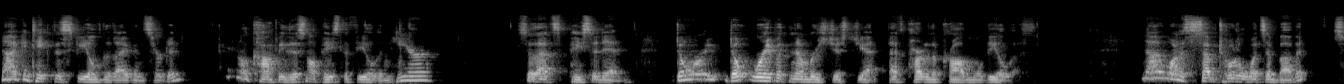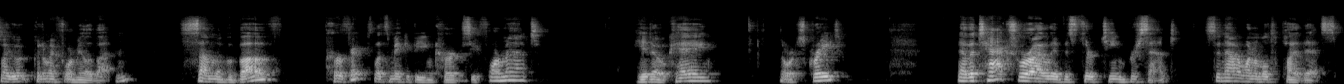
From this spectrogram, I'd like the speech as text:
Now I can take this field that I've inserted, and I'll copy this and I'll paste the field in here. So that's pasted in. Don't worry, don't worry about the numbers just yet. That's part of the problem we'll deal with. Now I want to subtotal what's above it. So I go, go to my formula button, sum of above, perfect. Let's make it be in currency format. Hit OK. That works great. Now the tax where I live is 13%. So now I want to multiply this.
